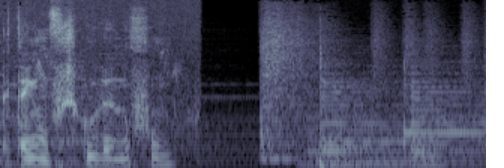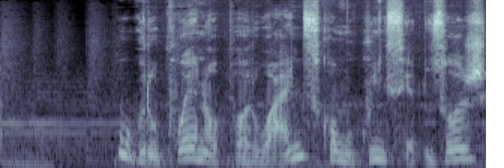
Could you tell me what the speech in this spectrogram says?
que tenham frescura no fundo. O grupo Enopor Wines, como o conhecemos hoje,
